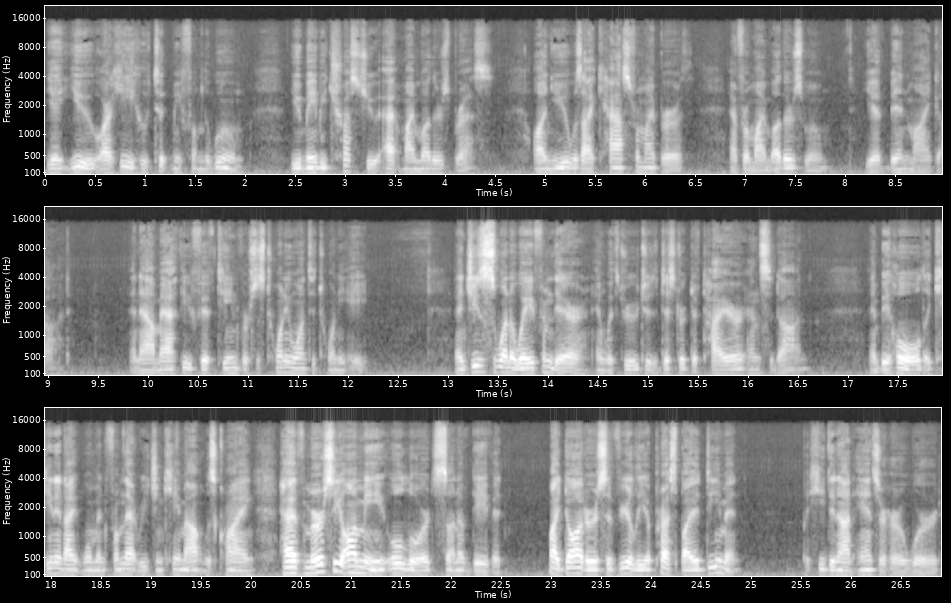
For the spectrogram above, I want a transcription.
Yet you are he who took me from the womb. You made me trust you at my mother's breast. On you was I cast from my birth, and from my mother's womb you have been my God. And now Matthew 15, verses 21 to 28. And Jesus went away from there and withdrew to the district of Tyre and Sidon. And behold, a Canaanite woman from that region came out and was crying, Have mercy on me, O Lord, son of David. My daughter is severely oppressed by a demon. But he did not answer her a word.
